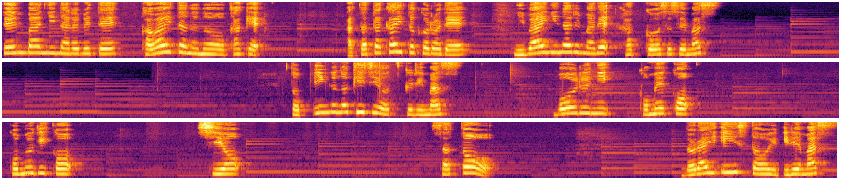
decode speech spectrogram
天板に並べて乾いた布をかけ、暖かいところで2倍になるまで発酵させます。トッピングの生地を作ります。ボウルに米粉、小麦粉、塩、砂糖、ドライイーストを入れます。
